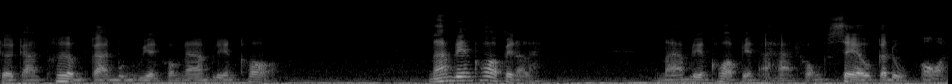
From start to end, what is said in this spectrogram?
เกิดการเพิ่มการหมุนเวียนของน้ำเลี้ยงข้อ น้ำเลี้ยงข้อเป็นอะไร น้ำเลี้ยงข้อเป็นอาหารของเซลล์กระดูกอ่อน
